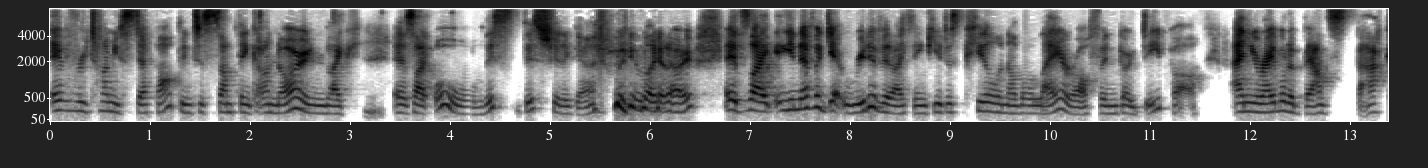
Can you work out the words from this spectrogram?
every time you step up into something unknown like hmm. it's like oh this this shit again you know? It's like you never get rid of it i think. You just peel another layer off and go deeper. And you're able to bounce back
